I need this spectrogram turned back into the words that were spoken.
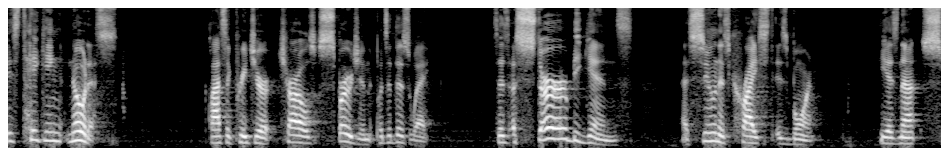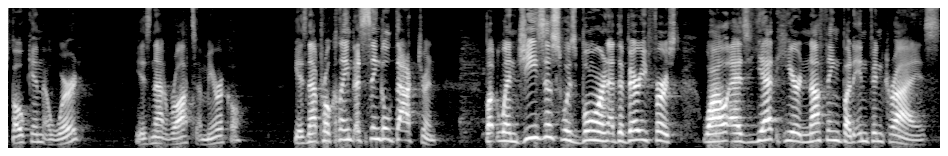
is taking notice. Classic preacher Charles Spurgeon puts it this way. says a stir begins as soon as Christ is born. He has not spoken a word. He has not wrought a miracle. He has not proclaimed a single doctrine. But when Jesus was born at the very first, while as yet hear nothing but infant cries,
